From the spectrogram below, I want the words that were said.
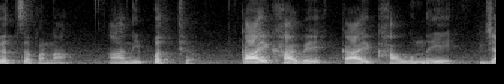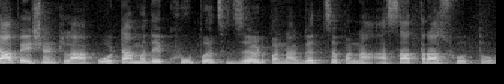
गच्चपणा आणि पथ्य. काय खावे काय खाऊ नये. ज्या पेशंटला पोटामध्ये खूपच जडपणा गच्चपणा असा त्रास होतो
